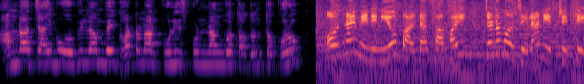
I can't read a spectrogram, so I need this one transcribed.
আমরা চাইব অবিলম্বে ঘটনার পুলিশ পূর্ণাঙ্গ তদন্ত করুক। অন্যায় মেনে নিয়েও পাল্টা সাফাই তৃণমূল জেলা নেতৃত্বে।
